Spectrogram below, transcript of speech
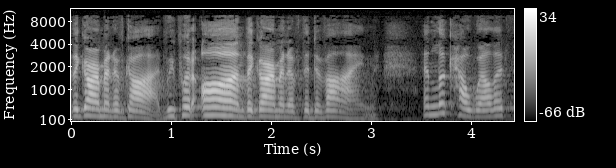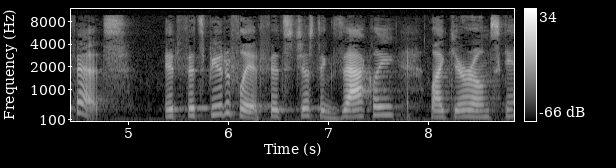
the garment of God. We put on the garment of the divine. And look how well it fits. It fits beautifully. It fits just exactly like your own skin.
